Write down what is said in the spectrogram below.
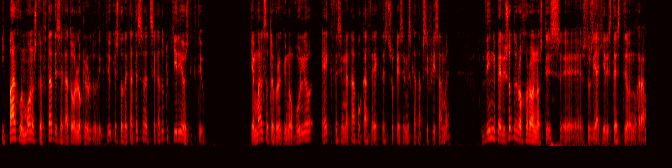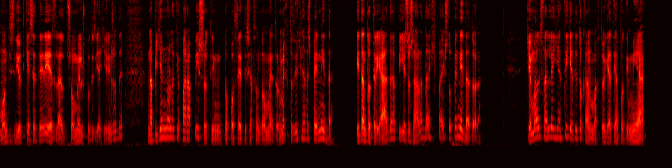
υπάρχουν μόνο στο 7% ολόκληρου του δικτύου και στο 14% του κυρίως δικτύου. Και μάλιστα το Ευρωκοινοβούλιο, έκθεση μετά από κάθε έκθεση, τις οποίες εμείς καταψηφίσαμε, δίνει περισσότερο χρόνο στις, ε, στους διαχειριστές των γραμμών, τις ιδιωτικές εταιρείες, δηλαδή τους ομίλους που τις διαχειρίζονται, να πηγαίνουν όλο και παραπίσω την τοποθέτηση αυτών των μέτρων, μέχρι το 2050. Ήταν το 30, πήγε στο 40, έχει πάει στο 50 τώρα. Και μάλιστα λέει γιατί, γιατί το κάνουμε αυτό, γιατί από τη μία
